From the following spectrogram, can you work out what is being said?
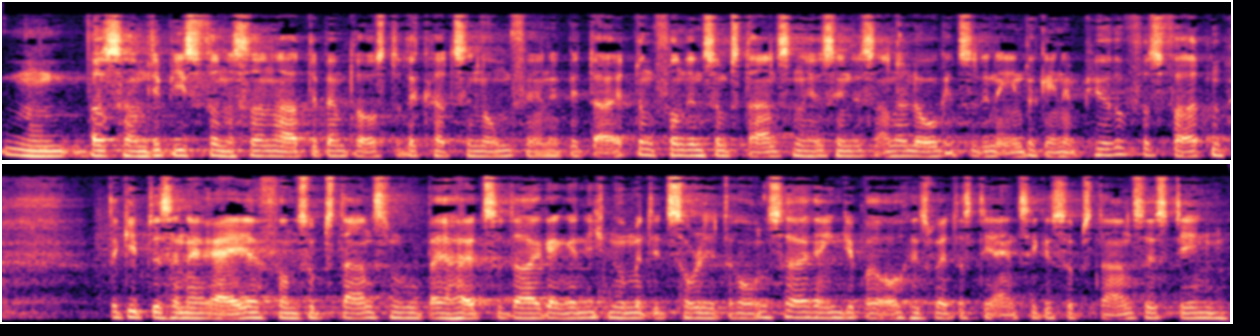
Hm, was haben die Bisphosphonate beim Prostatakarzinom für eine Bedeutung? Von den Substanzen her sind es analoge zu den endogenen Pyrophosphaten. Da gibt es eine Reihe von Substanzen, wobei heutzutage eigentlich nur mehr die Zolitronsäure in Gebrauch ist, weil das die einzige Substanz ist, die in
